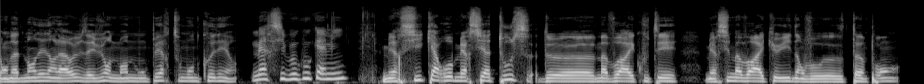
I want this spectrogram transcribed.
On a demandé dans la rue, vous avez vu, on demande mon père, tout le monde connaît. Hein. Merci beaucoup Camille. Merci Caro, merci à tous de m'avoir écouté. Merci de m'avoir accueilli dans vos tympans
